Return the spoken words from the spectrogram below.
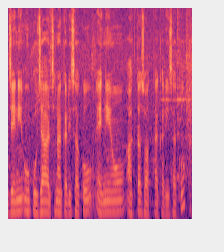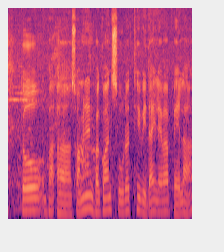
જેની હું પૂજા અર્ચના કરી શકું, એની હું આગતા સ્વાગતા કરી શકું. તો સ્વામિનારાયણ ભગવાન સુરતથી વિદાય લેવા પહેલાં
